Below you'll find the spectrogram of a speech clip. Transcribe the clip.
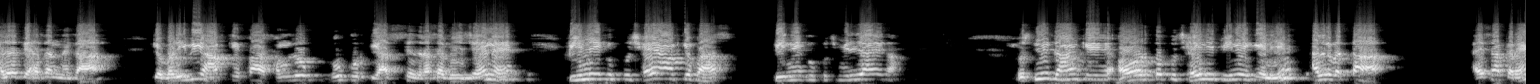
حضرت حسن نے کہا کہ بڑی بھی آپ کے پاس، ہم لوگ بھوک اور پیاس سے ذرا سا بے چین ہے پینے کو کچھ ہے آپ کے پاس؟ پینے کو کچھ مل جائے گا۔ اس نے کہا کہ اور تو کچھ ہے نہیں پینے کے لیے، البتہ ایسا کریں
